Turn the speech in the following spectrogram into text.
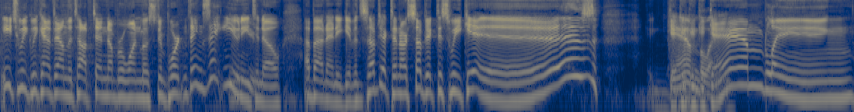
Each week, we count down the top 10 number one most important things that you need to know about any given subject. And our subject this week is Gambling. Gambling.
